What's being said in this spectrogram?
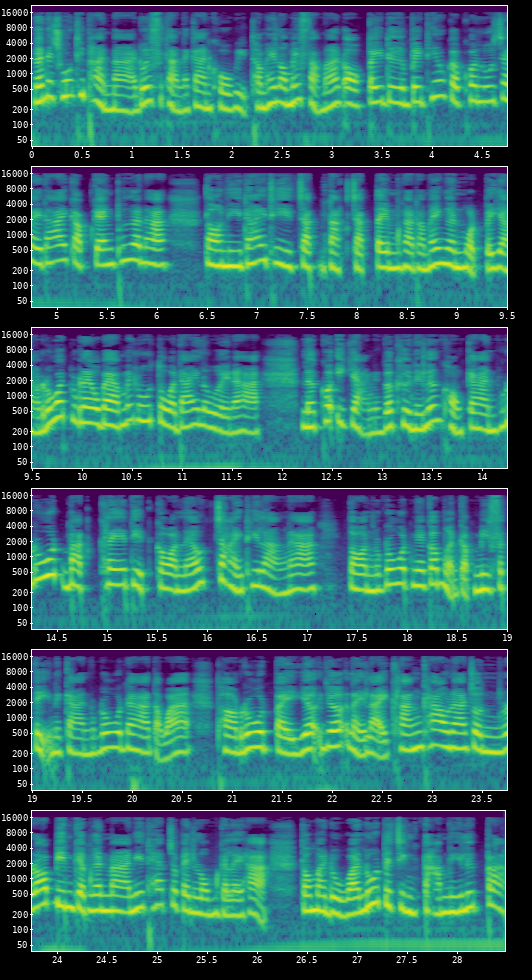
และในช่วงที่ผ่านมาด้วยสถานการณ์โควิดทำให้เราไม่สามารถออกไปดื่มไปเที่ยวกับคนรู้ใจได้กับแก๊งเพื่อนนะคะ ตอนนี้ได้ทีจัดหนักจัดเต็มค่ะทำให้เงินหมดไปอย่างรวดเร็วแบบไม่รู้ตัวได้เลยนะคะ แล้วก็อีกอย่างหนึ่งก็คือในเรื่องของการรูดบัตรเครดิตก่อนแล้วจ่ายทีหลังนะคะ ตอนรูดเนี่ยก็เหมือนกับมีสติในการรูดนะคะ แต่ว่าพอรูดไปเยอะๆ หลาย ๆ ครั้งเข้านะจนรอบบินเก็บเงินมานี่แทบจะเป็นลมกันเลยค่ะ ต้องมาดูว่ารูดไปจริงตามนี้หรือเปล่า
